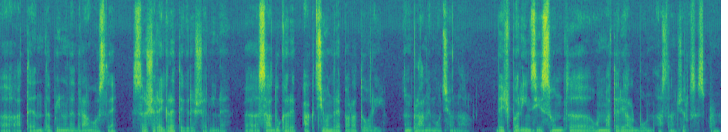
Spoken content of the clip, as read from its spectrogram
uh, atentă, plină de dragoste, să-și regrete greșelile, uh, să aducă acțiuni reparatorii în plan emoțional. Deci părinții sunt un material bun, asta încerc să spun.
